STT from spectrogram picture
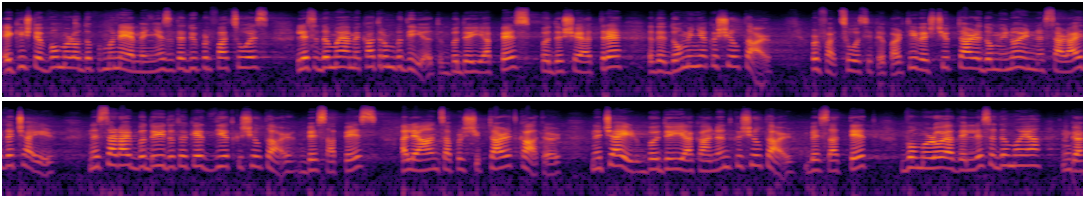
e kishte VMRO-DPMNE-ja me njëzet e dy përfaqësues, LSDM-ja me katërmbëdhjetë, BDI-ja pesë, PDSH-ja tre dhe Domi një këshilltar. Përfaqësuesit e partive shqiptare dominojnë në Saraj dhe Çair. Në Saraj BDI do të ketë dhjetë këshilltarë, Besa pesë, Aleanca për Shqiptarët katër, në Çair BDI-ja ka nëntë këshilltarë, Besa tetë, VMRO-ja dhe LSDM-ja nga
